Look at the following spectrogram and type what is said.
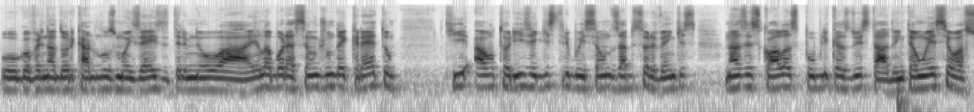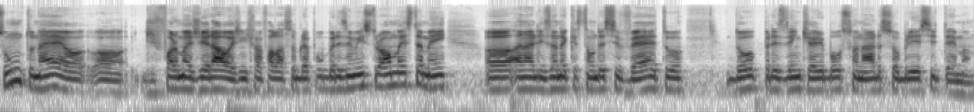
O governador Carlos Moisés determinou a elaboração de um decreto que autorize a distribuição dos absorventes nas escolas públicas do estado. Então esse é o assunto, né? De forma geral, a gente vai falar sobre a pobreza menstrual, mas também uh, analisando a questão desse veto do presidente Jair Bolsonaro sobre esse tema.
